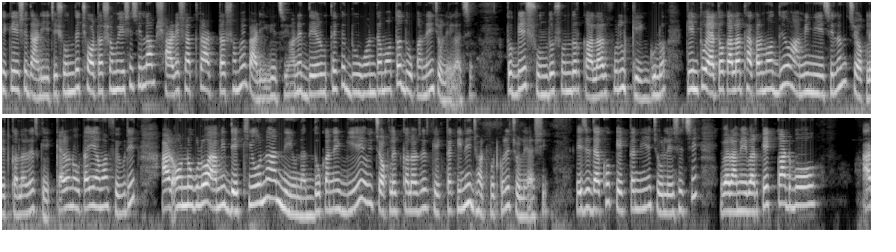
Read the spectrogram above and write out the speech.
থেকে এসে দাঁড়িয়েছে? সন্ধে ছটার সময় এসেছিলাম, সাড়ে সাতটা, আটটার সময় বাড়ি গেছি। মানে দেড় থেকে দু ঘণ্টা মতো দোকানেই চলে গেছে। তো বেশ সুন্দর সুন্দর কালারফুল কেকগুলো কিন্তু এত কালার থাকার মধ্যেও আমি নিয়েছিলাম চকলেট কালারের কেক কারণ ওটাই আমার ফেভারিট আর অন্যগুলো আমি দেখিও না আর নিও না। দোকানে গিয়ে ওই চকলেট কালারের কেকটা কিনেই ঝটপট করে চলে আসি। এই যে দেখো কেকটা নিয়ে চলে এসেছি। এবার আমি এবার কেক কাটবো। আর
